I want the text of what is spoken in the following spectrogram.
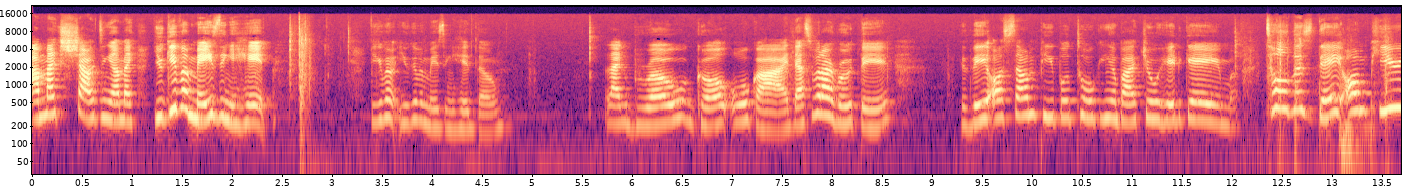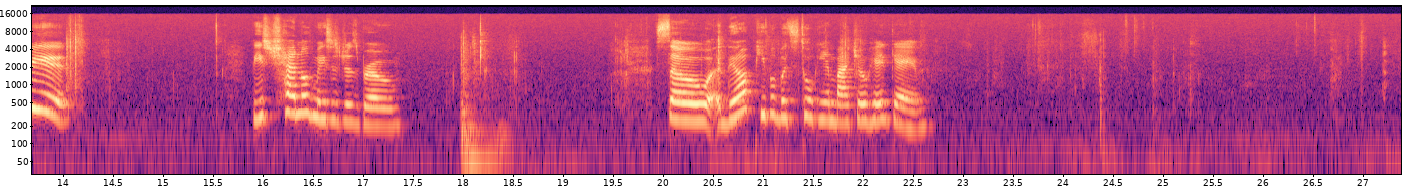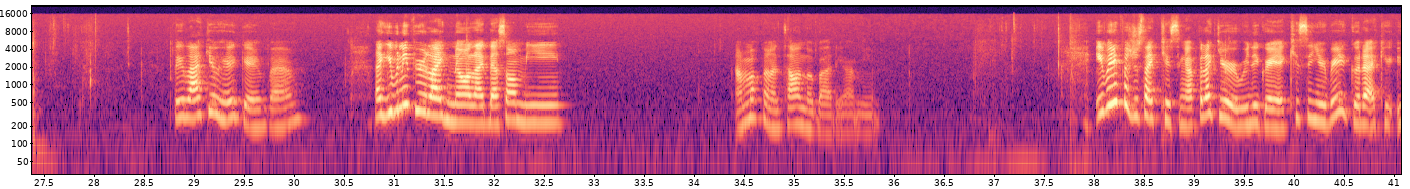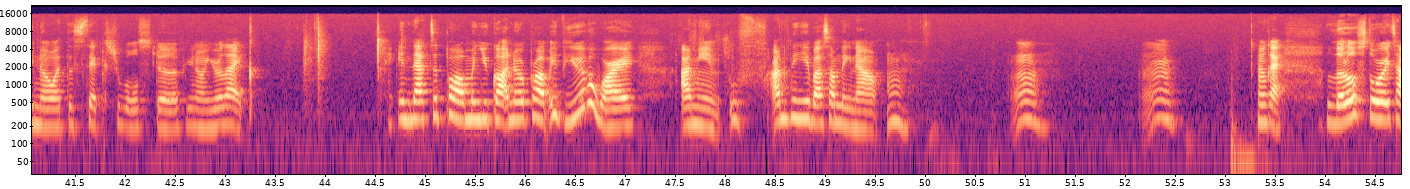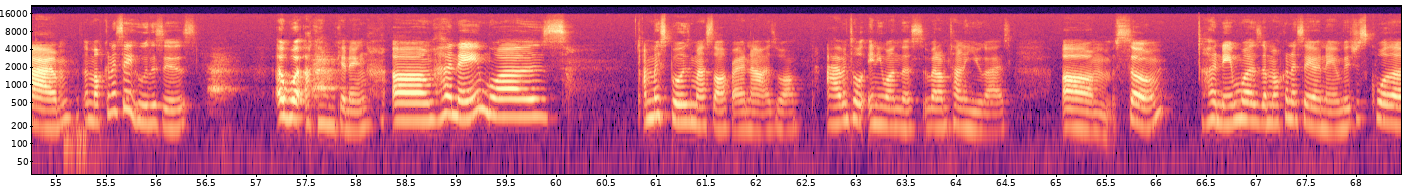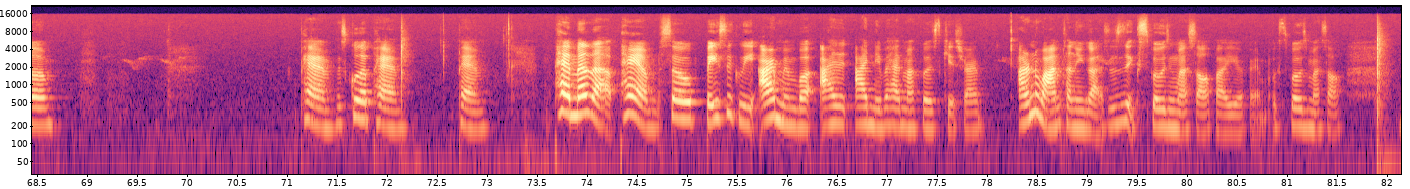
I'm like shouting, I'm like, you give amazing head. You give you give amazing head though. Like bro, girl, or guy. That's what I wrote there. There are some people talking about your head game. Till this day on period. These channeled messages, bro. So there are people but talking about your head game. They like your head game, fam. Like even if you're like, no, like that's on me. I'm not gonna tell nobody. I mean, even if it's just like kissing, I feel like you're really great at kissing. You're very good at you know at the sexual stuff. You know, you're like in that department. You got no problem. If you ever worry, I mean, oof, I'm thinking about something now. Mm. Mm. Mm. Okay, little story time. I'm not gonna say who this is. Oh, what? Okay, I'm kidding. Um, her name was. I'm exposing myself right now as well. I haven't told anyone this, but I'm telling you guys. Um, so her name was I'm not gonna say her name. Let's just call her Pam. Let's call her Pam. Pam. Pamela. Pam. So basically, I remember I I never had my first kiss. Right. I don't know why I'm telling you guys. This is exposing myself out here, fam. Exposing myself.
